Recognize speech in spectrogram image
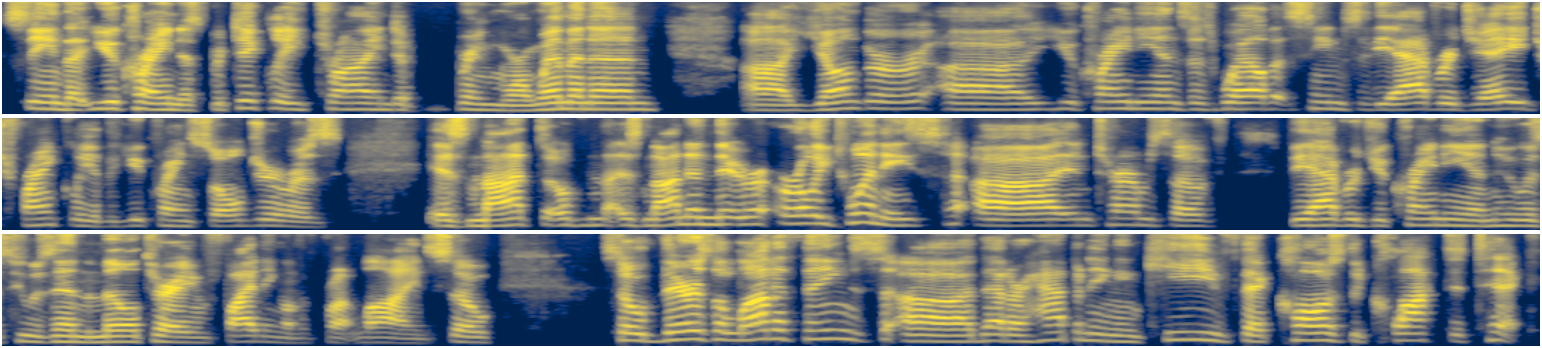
seen that Ukraine is particularly trying to bring more women in uh, younger uh, Ukrainians as well. That seems the average age, frankly, of the Ukraine soldier is is not is not in their early twenties uh, in terms of the average Ukrainian who was who was in the military and fighting on the front lines. So. So there's a lot of things uh, that are happening in Kiev that cause the clock to tick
